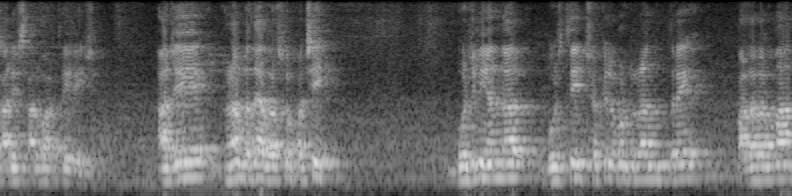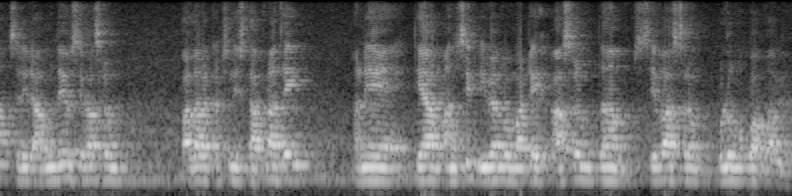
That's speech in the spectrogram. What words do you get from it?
સારી સારવાર થઈ રહી છે. આજે ઘણા બધા વર્ષો પછી ભુજની અંદર ભુજથી છ કિલોમીટર અંતરે પાલારામાં શ્રી રામદેવ સેવાશ્રમ પાલારા કચ્છની સ્થાપના થઈ અને ત્યાં માનસિક દિવ્યાંગો માટે આશ્રમ ધામ, સેવાશ્રમ ખુલ્લો મૂકવામાં આવ્યો.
